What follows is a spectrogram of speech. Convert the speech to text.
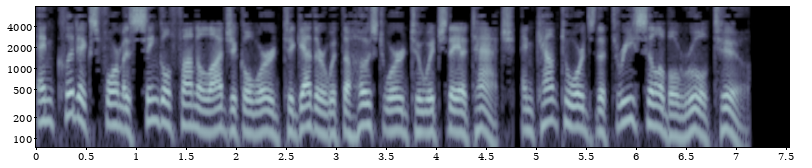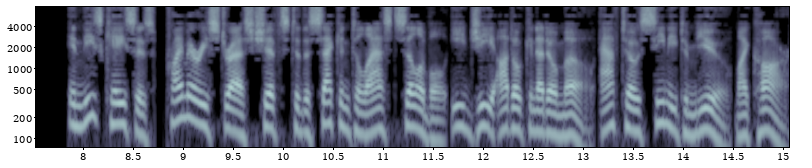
Enclitics form a single phonological word together with the host word to which they attach, and count towards the three-syllable rule too. In these cases, primary stress shifts to the second to last syllable e.g. autokineto mo afto sini to mu my car.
